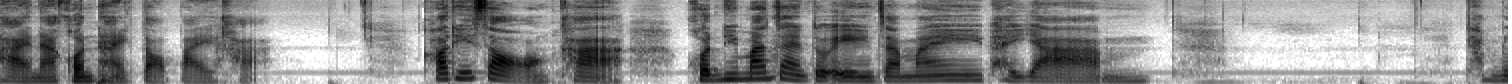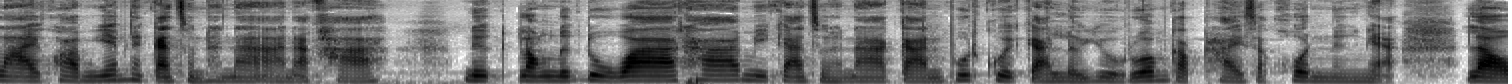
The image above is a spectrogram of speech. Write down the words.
ทายนะคนหายต่อไปค่ะ ข้อที่ 2 ค่ะ คนที่มั่นใจตัวเองจะไม่พยายามทำลายความเยี่ยมในการสนทนานะคะ นึกลองนึกดูว่าถ้ามีการสนทนาการพูดคุยกันหรืออยู่ร่วมกับใครสักคนหนึ่งเนี่ยแล้ว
